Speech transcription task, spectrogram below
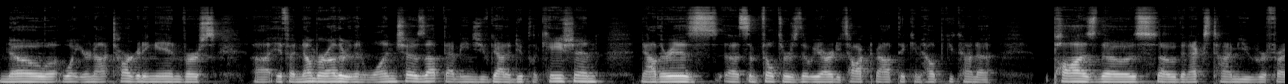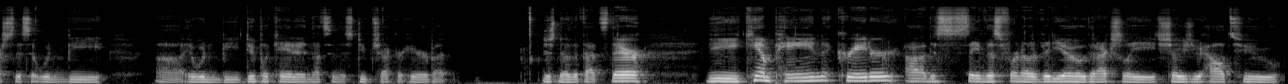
know what you're not targeting in versus uh, if a number other than one shows up, that means you've got a duplication. Now there is uh, some filters that we already talked about that can help you kind of pause those. So the next time you refresh this, it wouldn't be uh, it wouldn't be duplicated, and that's in this dupe checker here. But just know that that's there. The campaign creator, uh, this save this for another video that actually shows you how to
